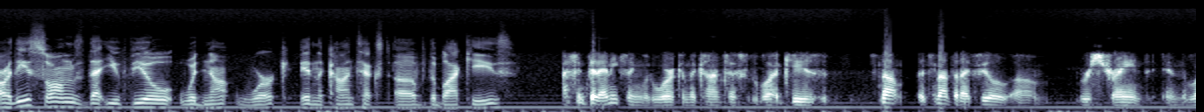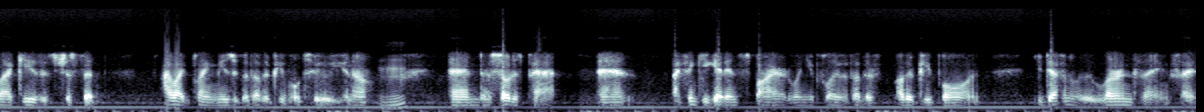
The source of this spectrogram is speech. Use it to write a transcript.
Are these songs that you feel would not work in the context of the Black Keys? I think that anything would work in the context of the Black Keys. It's not. It's not that I feel um, restrained in the Black Keys. It's just that I like playing music with other people too. You know, hmm and uh, so does Pat. And I think you get inspired when you play with other other people, and you definitely learn things. I,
